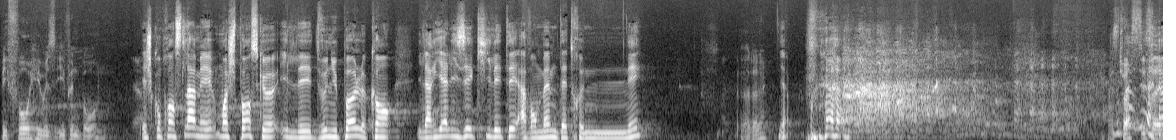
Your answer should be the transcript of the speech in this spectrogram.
before he was even born. Et je comprends cela, mais moi je pense qu'il est devenu Paul quand il a réalisé qui il était avant même d'être né. I don't know. Yeah. I trust you say.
